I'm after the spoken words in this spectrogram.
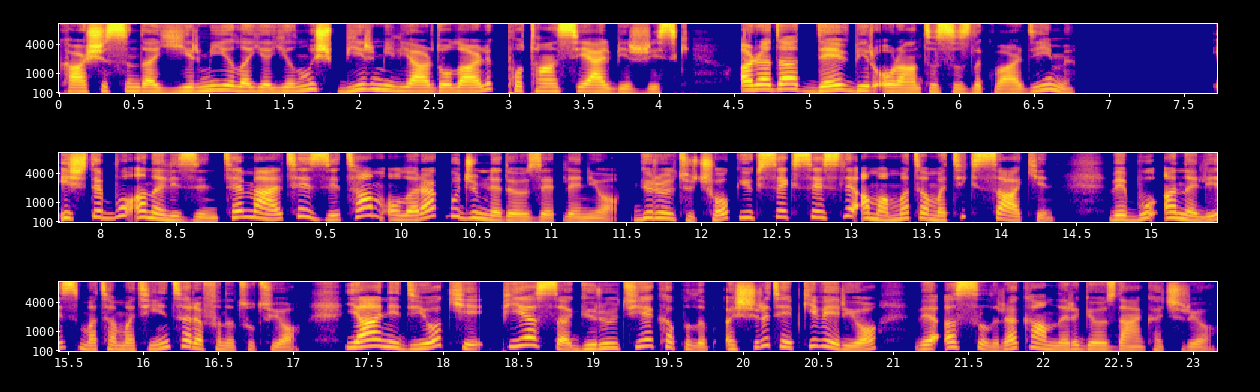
karşısında 20 yıla yayılmış 1 milyar dolarlık potansiyel bir risk. Arada dev bir orantısızlık var değil mi? İşte bu analizin temel tezi tam olarak bu cümlede özetleniyor. Gürültü çok yüksek sesli ama matematik sakin ve bu analiz matematiğin tarafını tutuyor. Yani diyor ki piyasa gürültüye kapılıp aşırı tepki veriyor ve asıl rakamları gözden kaçırıyor.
